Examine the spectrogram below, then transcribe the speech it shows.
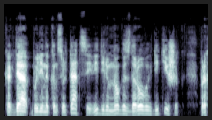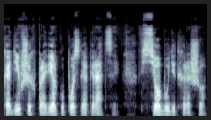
Когда были на консультации, видели много здоровых детишек, проходивших проверку после операции. Все будет хорошо.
